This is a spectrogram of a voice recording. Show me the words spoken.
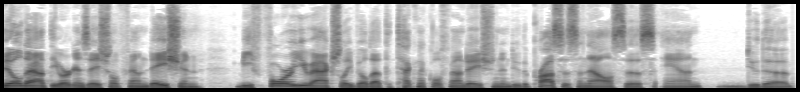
build out the organizational foundation before you actually build out the technical foundation and do the process analysis and do the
